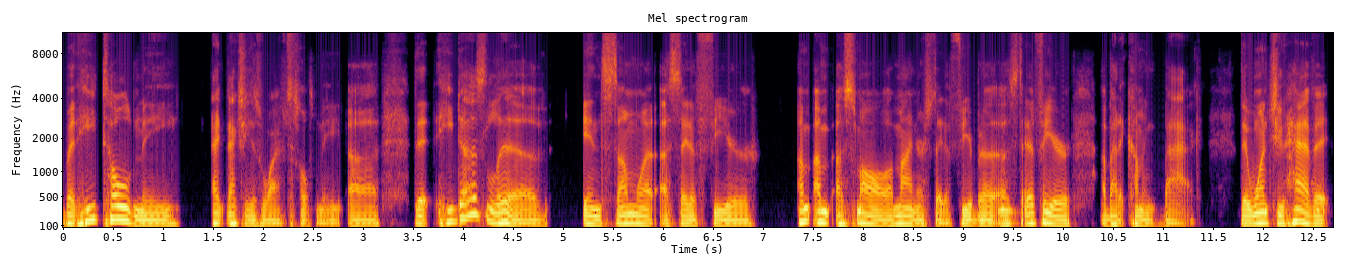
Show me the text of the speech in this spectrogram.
But he told me, actually, his wife told me uh, that he does live in somewhat a state of fear, um, um, a small, a minor state of fear, but a, a Mhm. state of fear about it coming back. That once you have it,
